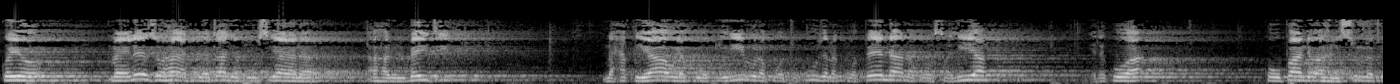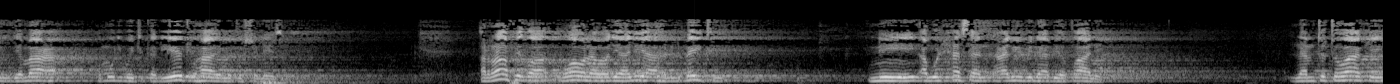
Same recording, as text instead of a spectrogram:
Kwa hiyo maelezo haya tuliyotaja kuhusiana na ahlul baiti na haki yao ya kuwakirimu na kuwatukuza na kuwapenda na kuwasalia itakuwa kwa upande wa ahli sunna wal jamaa kwa mujibu wa itikadi yetu haya yametosheleza. Arrafidha wao na wajalia ahli albayt ni Abu Hassan Ali bin Abi Talib. Na mtoto wake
